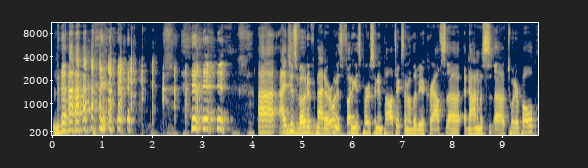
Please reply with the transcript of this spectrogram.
Uh, I just voted for Matt Irwin as funniest person in politics on Olivia Krauth's uh, anonymous uh, Twitter poll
